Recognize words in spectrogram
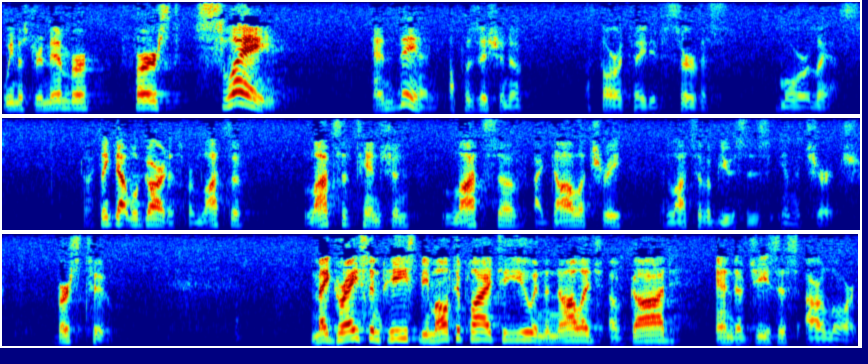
we must remember first slave and then a position of authoritative service more or less. I think that will guard us from lots of, lots of tension, lots of idolatry, and lots of abuses in the church. Verse 2. May grace and peace be multiplied to you in the knowledge of God and of Jesus our Lord.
